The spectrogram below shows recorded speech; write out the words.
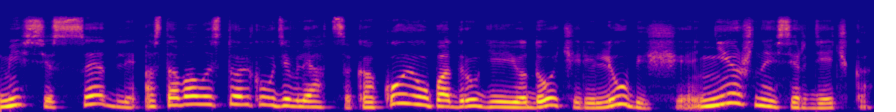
Миссис Сэдли оставалось только удивляться, какое у подруги ее дочери любящее, нежное сердечко.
